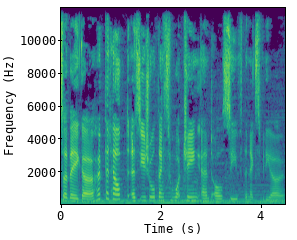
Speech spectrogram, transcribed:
So there you go. Hope that helped. As usual, thanks for watching and I'll see you for the next video.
